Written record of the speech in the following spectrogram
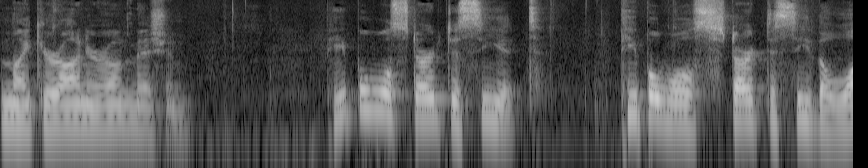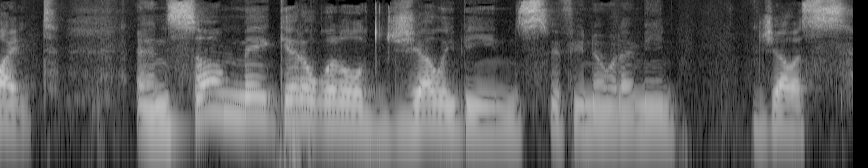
and like you're on your own mission people will start to see it. People will start to see the light. And some may get a little jelly beans, if you know what I mean. Jealous.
